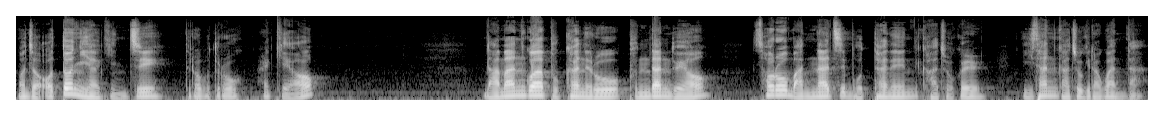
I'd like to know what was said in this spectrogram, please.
먼저 어떤 이야기인지 들어보도록 할게요. 남한과 북한으로 분단되어 서로 만나지 못하는 가족을 이산 가족이라고 한다.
